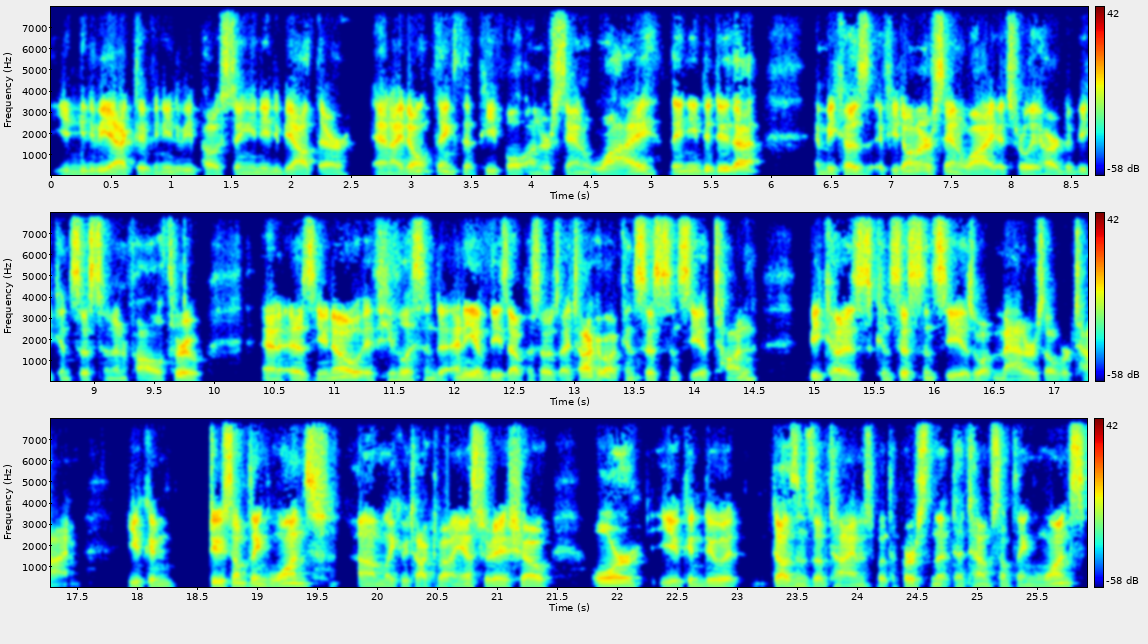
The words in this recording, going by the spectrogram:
you need to be active, you need to be posting, you need to be out there. And I don't think that people understand why they need to do that. And because if you don't understand why, it's really hard to be consistent and follow through. And as you know, if you've listened to any of these episodes, I talk about consistency a ton because consistency is what matters over time. You can do something once, um, like we talked about in yesterday's show, or you can do it dozens of times. But the person that attempts something once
